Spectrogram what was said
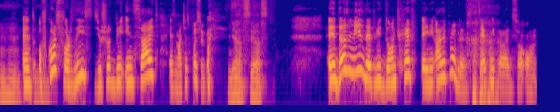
mm-hmm. and mm-hmm. of course for this you should be inside as much as possible Yes, yes. It doesn't mean that we don't have any other problems, technical and so on.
